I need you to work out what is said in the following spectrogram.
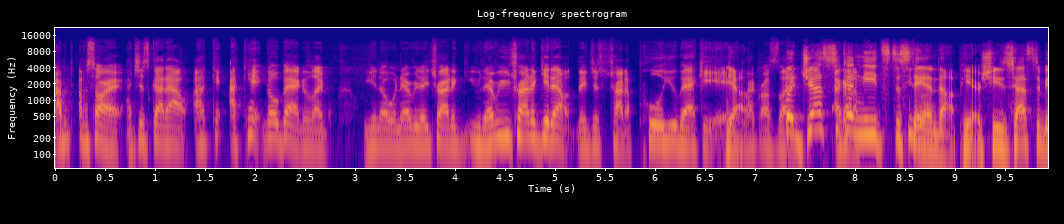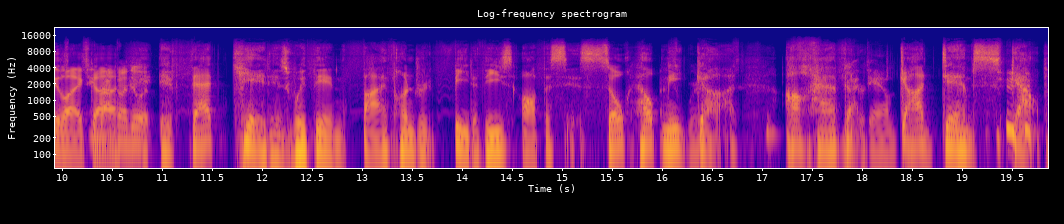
"I'm, I'm sorry, I just got out. I can't, I can't go back." It's like, you know, whenever they try to, whenever you try to get out, they just try to pull you back in. Yeah. Like, but Jessica gotta- needs to stand up here. She has to be like, She's not uh, gonna do it. if that kid is within 500 feet of these offices, so help me God, I'll have your goddamn scalp.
